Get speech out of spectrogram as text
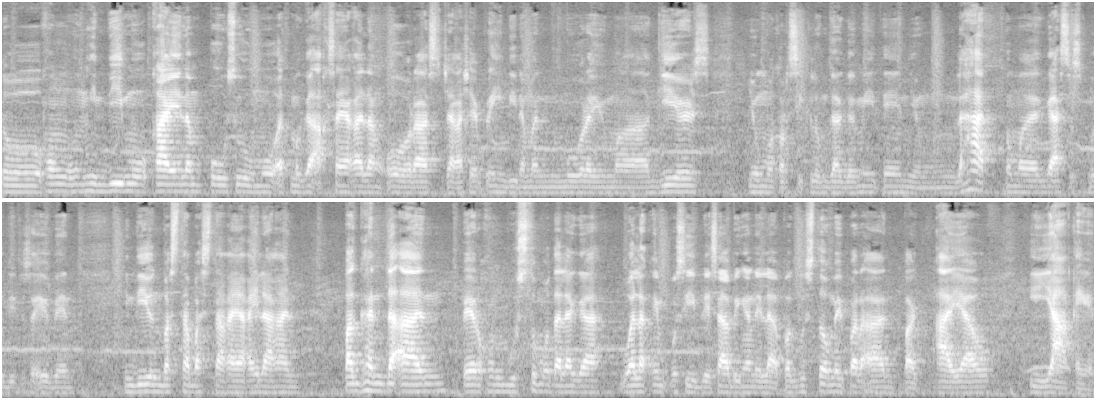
So, kung hindi mo kaya ng puso mo at mag-aaksaya ka lang oras, tsaka syempre hindi naman mura yung mga gears, yung motorsiklong gagamitin, yung lahat ng mga gastos mo dito sa event, hindi yun basta-basta. Kaya kailangan paghandaan pero kung gusto mo talaga walang imposible. Sabi nga nila pag gusto may paraan. Pag ayaw iyakin.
